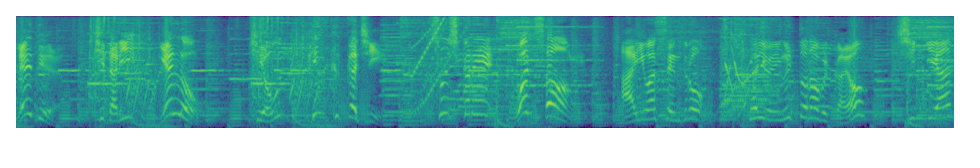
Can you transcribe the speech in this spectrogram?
레드 기다리 옐로우 귀여운 핑크까지 순식간에 완성 아이와 샌드로 바다 여행을 떠나볼까요? 신기한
